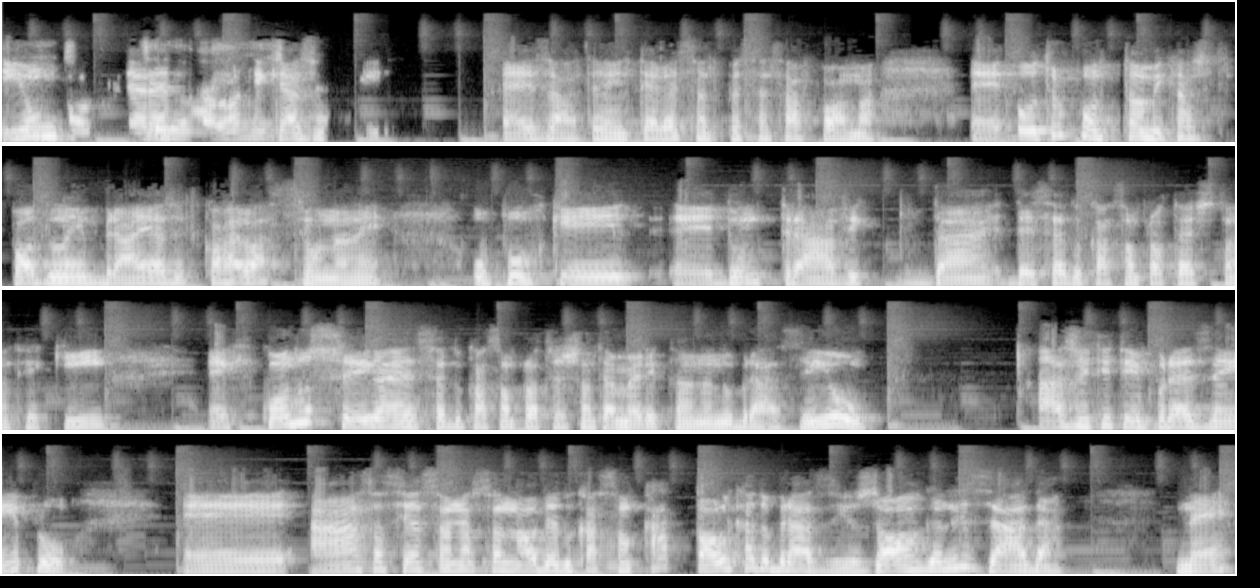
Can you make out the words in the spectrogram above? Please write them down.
E um ponto interessante live. que a gente. É exato, é interessante pensar dessa forma. É, outro ponto também que a gente pode lembrar e a gente correlaciona, né? O porquê é, do entrave da, dessa educação protestante aqui é que quando chega essa educação protestante americana no Brasil, a gente tem, por exemplo, é, a Associação Nacional de Educação Católica do Brasil, já organizada, né?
